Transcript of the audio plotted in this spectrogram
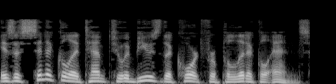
is a cynical attempt to abuse the court for political ends.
